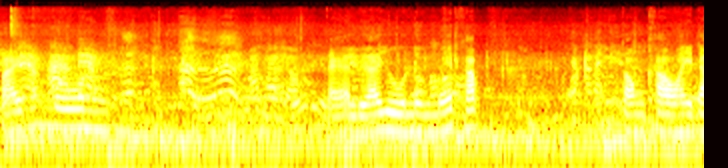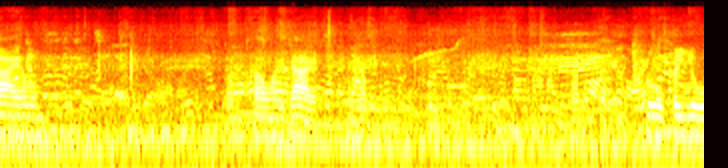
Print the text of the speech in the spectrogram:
ไปข้างบนแต่เหลืออยู่หนึ่งเมตรครับ ต้องเข้าให้ได้ครับผมต้องเข้าให้ได้นะครับครับลูกไปอยู่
